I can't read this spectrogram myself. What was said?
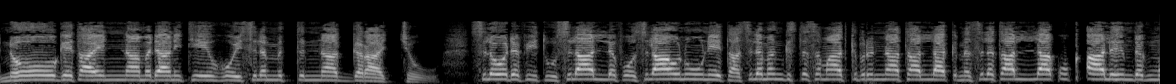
እነሆ ጌታዬና መድኃኒቴ ሆይ ስለምትናገራቸው ስለ ወደፊቱ ስላለፈው ስለ አሁኑ ሁኔታ ስለ መንግሥተ ሰማያት ክብርና ታላቅነት ስለ ታላቁ ቃልህም ደግሞ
